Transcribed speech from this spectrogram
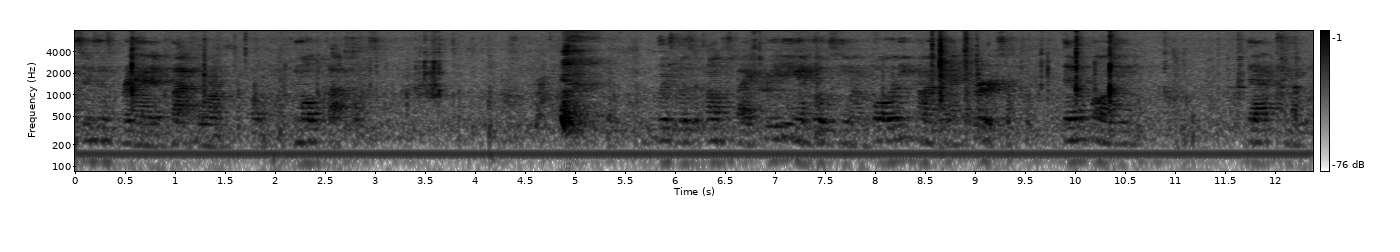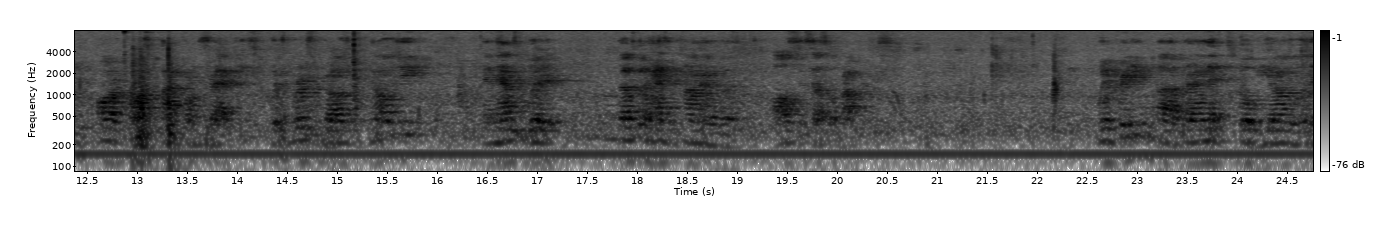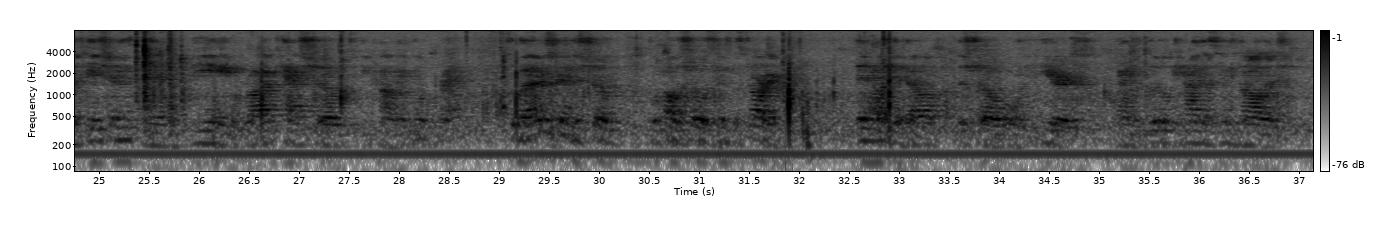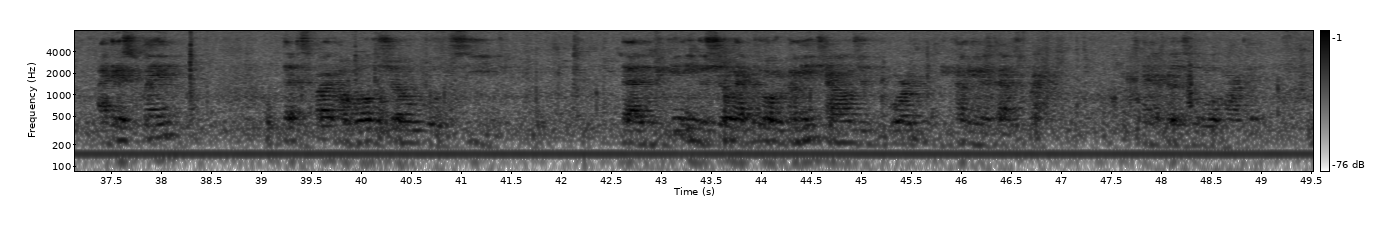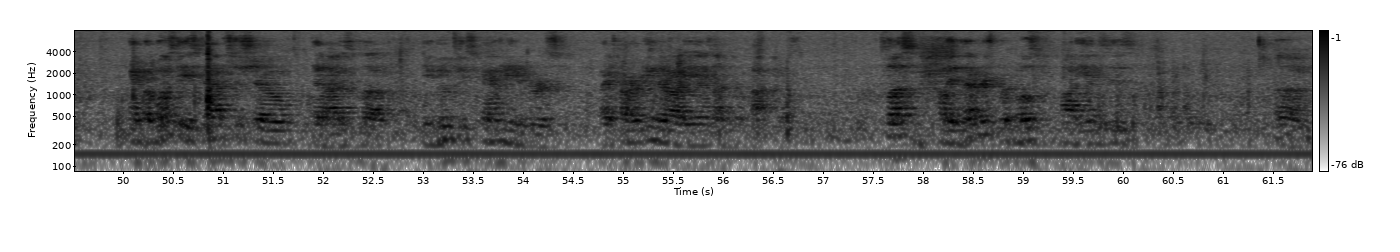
Citizens branded platform, multi platforms, which was accomplished by creating and focusing on quality content first, then applying that to our cross-platform strategies, which works across technology, and that's what it, that's what has in common with all successful properties. We're creating a brand that go beyond the limitations and being a broadcast show to become a global brand. So when I understand the show, well, how the show since it started, then how they developed the show over the years, and with little behind-the-scenes knowledge, I can explain that despite how well the show was received, that in the beginning, the show had to overcome many challenges before becoming an established brand and a noticeable market. And but once they established the show that I was loved, they moved to expand the universe by targeting their audience on their podcast. Plus, probably they leverage what most audiences um,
